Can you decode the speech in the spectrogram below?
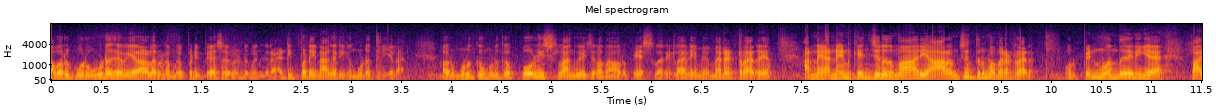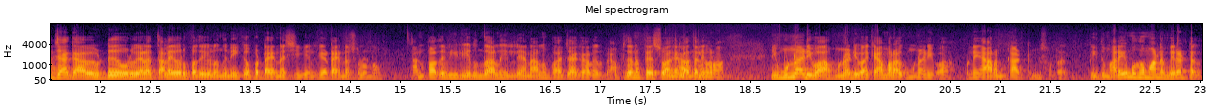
அவருக்கு ஒரு ஊடகவியலாளரிடம் எப்படி பேச வேண்டும் என்கிற அடிப்படை நாகரிகம் கூட தெரியல. அவர் முழுக்க முழுக்க போலீஸ் லாங்குவேஜில் தான் அவர் பேசுகிறார் எல்லாரையுமே மிரட்டுறாரு. அன்னை அண்ணன் கெஞ்சுறது மாதிரி ஆரம்பித்து திரும்ப மிரட்டுறாரு. ஒரு பெண் வந்து நீங்கள் பாஜகவை விட்டு ஒரு வேளை தலைவர் பதவியில் வந்து நீக்கப்பட்டா என்ன செய்வேன்னு கேட்டால் என்ன சொல்லணும்? நான் பதவியில் இருந்தாலும் இல்லைனாலும் பாஜகவில் இருப்பேன். அப்படி தானே பேசுவாங்க எல்லா தலைவரும். நீ முன்னாடி வா முன்னாடி வா கேமராவுக்கு முன்னாடி வா. உன்னை யாரும் காட்டுன்னு சொல்கிறார் இப்போ இது மறைமுகமான மிரட்டல்.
